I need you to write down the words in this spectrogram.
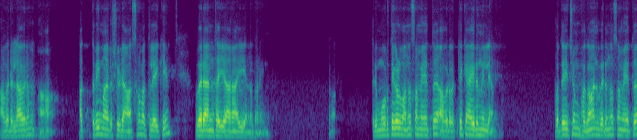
അവരെല്ലാവരും അത്രി മഹർഷിയുടെ ആശ്രമത്തിലേക്ക് വരാൻ തയ്യാറായി എന്ന് പറയുന്നു. ത്രിമൂർത്തികൾ വന്ന സമയത്ത് അവർ ഒറ്റയ്ക്കായിരുന്നില്ല. പ്രത്യേകിച്ചും ഭഗവാൻ വരുന്ന സമയത്ത്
